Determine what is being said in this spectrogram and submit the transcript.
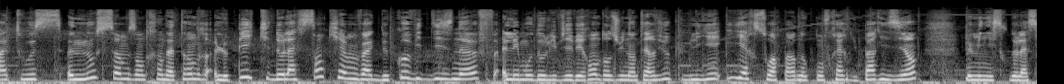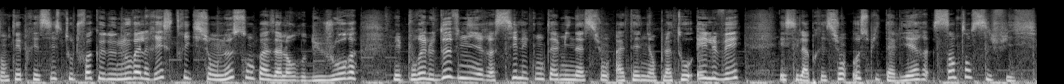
à tous. Nous sommes en train d'atteindre le pic de la cinquième vague de Covid-19. Les mots d'Olivier Véran dans une interview publiée hier soir par nos confrères du Parisien. Le ministre de la Santé précise toutefois que de nouvelles restrictions ne sont pas à l'ordre du jour, mais pourraient le devenir si les contaminations atteignent un plateau élevé et si la pression hospitalière s'intensifie.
